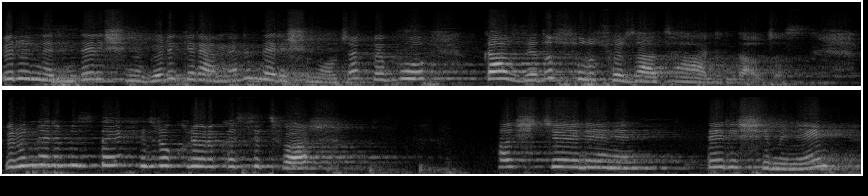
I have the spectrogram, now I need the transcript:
ürünlerin derişimi bölü girenlerin derişimi olacak ve bu gaz ya da sulu çözelti halinde alacağız. Ürünlerimizde hidroklorik asit var. HCl'nin derişiminin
